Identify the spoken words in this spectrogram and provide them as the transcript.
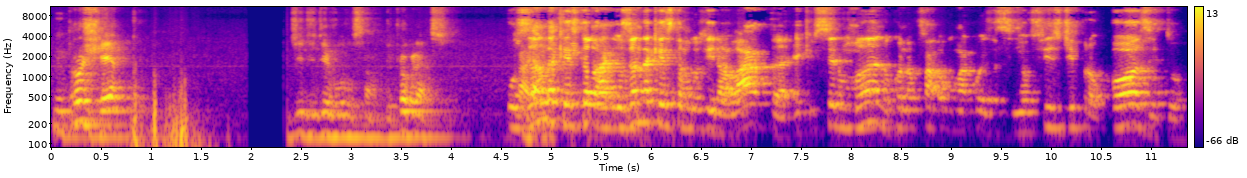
um projeto de, de, de evolução, de progresso. Usando a, questão, usando a questão do vira-lata, é que o ser humano, quando eu falo alguma coisa assim, eu fiz de propósito,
